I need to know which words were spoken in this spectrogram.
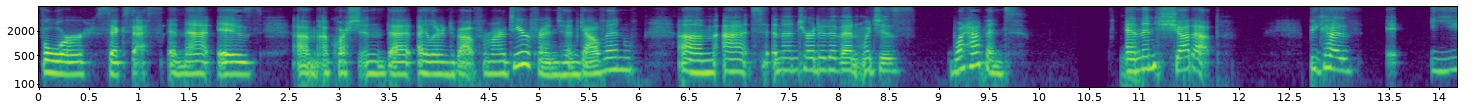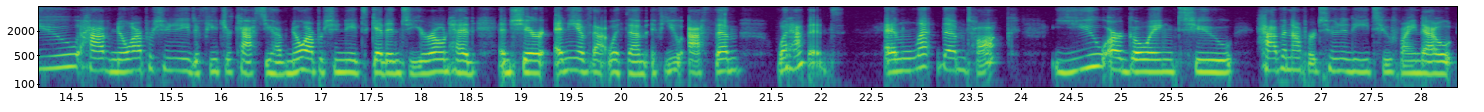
for success. And that is um, a question that I learned about from our dear friend Jen Galvin um, at an Uncharted event, which is what happened? Yeah. And then shut up because you have no opportunity to future cast. You have no opportunity to get into your own head and share any of that with them. If you ask them what happened and let them talk, you are going to have an opportunity to find out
